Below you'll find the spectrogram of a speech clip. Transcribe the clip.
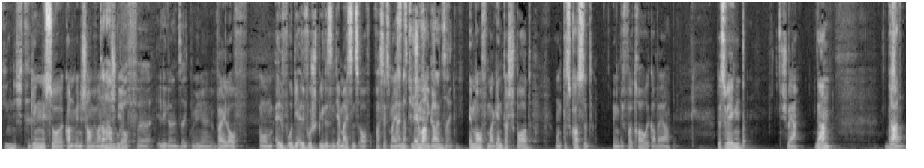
ging nicht. Ging nicht so, konnten wir nicht schauen, wir waren Dann in der haben Schule. wir auf äh, illegalen Seiten. Ja, weil auf um 11 Uhr, die 11 Uhr Spiele sind ja meistens auf, was heißt Nein, meistens? natürlich immer, auf legalen Seiten. immer auf Magenta Sport und das kostet irgendwie voll traurig, aber ja. Deswegen schwer. Dann Dann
